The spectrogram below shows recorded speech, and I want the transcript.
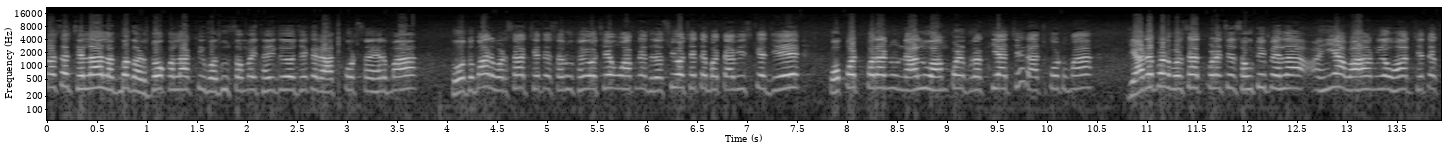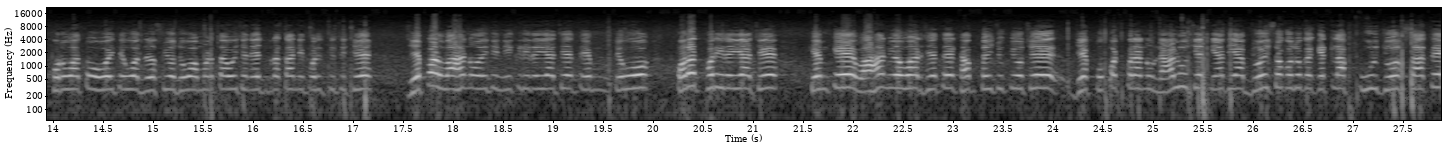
ચોક્કસ છેલ્લા લગભગ અડધો કલાકથી વધુ સમય થઈ ગયો છે કે રાજકોટ શહેરમાં ધોધમાર વરસાદ છે તે શરૂ થયો છે. હું આપને દ્રશ્યો છે તે બતાવીશ કે જે પોપટપરાનું નાલું આમ પણ પ્રખ્યાત છે રાજકોટમાં. જ્યારે પણ વરસાદ પડે છે, સૌથી પહેલા અહીંયા વાહન વ્યવહાર છે તે ખોરવાતો હોય તેવા દ્રશ્યો જોવા મળતા હોય છે અને એ જ પ્રકારની પરિસ્થિતિ છે. જે પણ વાહનો અહીંથી નીકળી રહ્યા છે, તેમ તેઓ પરત ફરી રહ્યા છે. કેમ કે વાહન વ્યવહાર છે તે ઠપ થઈ ચુક્યો છે, જે પોપટપરાનું નાલું છે, ત્યાંથી આપ જોઈ શકો છો કે કેટલા પૂરજોશ સાથે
